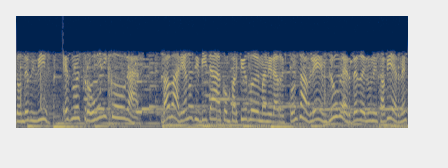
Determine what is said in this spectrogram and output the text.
Donde vivir. Es nuestro único hogar. Bavaria nos invita a compartirlo de manera responsable en Blue Verde de lunes a viernes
